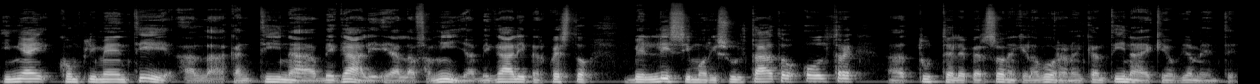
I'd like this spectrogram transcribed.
I miei complimenti alla cantina Begali e alla famiglia Begali per questo bellissimo risultato, oltre a tutte le persone che lavorano in cantina e che ovviamente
